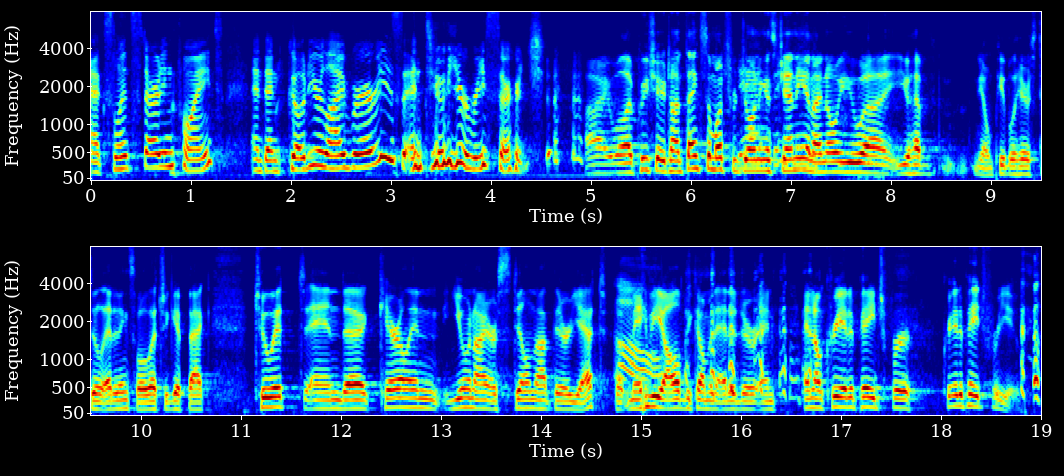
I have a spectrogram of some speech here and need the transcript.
excellent starting point, and then go to your libraries and do your research. All right, well, I appreciate your time. Thanks so much for yeah, joining us, Jenny, you. and I know you, uh, you have you know, people here still editing, so I'll let you get back to it. And uh, Carolyn, you and I are still not there yet, but Aww. maybe I'll become an editor and, and I'll create a page for create a page for you. well,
